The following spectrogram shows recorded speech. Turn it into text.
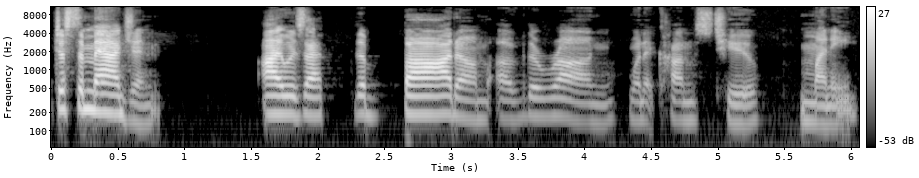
just imagine I was at the bottom of the rung when it comes to money.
